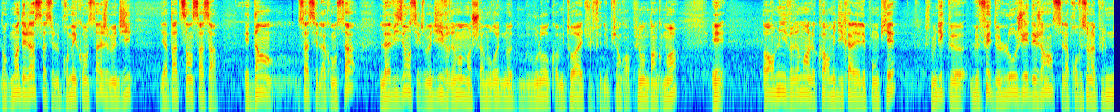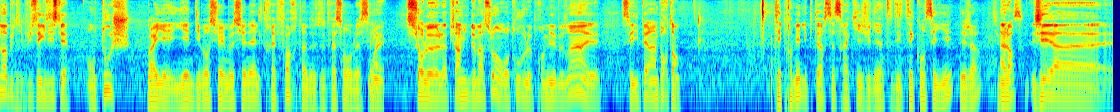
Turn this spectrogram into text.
Donc moi déjà, ça c'est le premier constat, je me dis, il n'y a pas de sens à ça. Et dans, ça c'est la constat, la vision c'est que je me dis vraiment, moi je suis amoureux de notre boulot comme toi et tu le fais depuis encore plus longtemps que moi. Et hormis vraiment le corps médical et les pompiers, je me dis que le, fait de loger des gens, c'est la profession la plus noble qui puisse exister. On touche. Oui, il y, a une dimension émotionnelle très forte, hein, de toute façon, on le sait. Sur la pyramide de Maslow, on retrouve le premier besoin et c'est hyper important. Tes premiers lecteurs, ce sera qui, Julien Tes conseillers déjà Alors, j'ai euh,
